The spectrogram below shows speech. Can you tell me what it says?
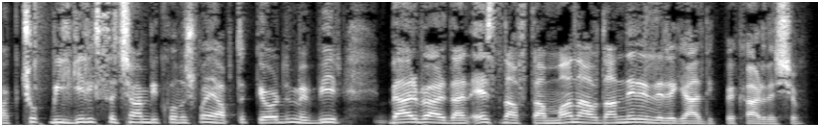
Bak çok bilgelik saçan bir konuşma yaptık gördün mü? Bir berberden, esnaftan, manavdan nerelere geldik be kardeşim.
